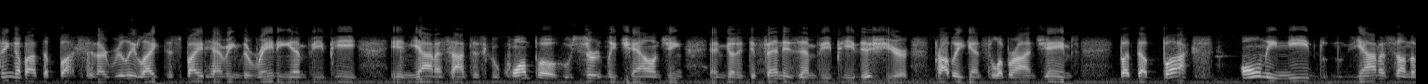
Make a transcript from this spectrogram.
thing about the Bucks that I really like, despite having the reigning MVP in Giannis Antetokounmpo, who's certainly challenging and going to defend his MVP this year, probably against LeBron James. But the Bucks only need Giannis on the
